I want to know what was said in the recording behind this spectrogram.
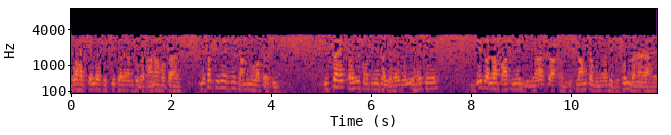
وہ حد کے اندر کسی طرح ان کو بتانا ہوتا ہے۔ یہ سب چیزیں اس میں شامل ہوا کرتی ہیں۔ اس کا ایک پہلو سوچنے کا جو ہے، وہ یہ ہے کہ یہ جو اللہ پاک نے بنیاد کا، اسلام کا بنیادی حکم بنایا ہے،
